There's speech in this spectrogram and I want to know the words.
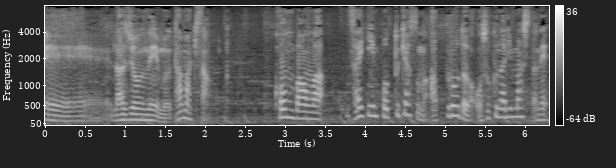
えー、ラジオネーム、玉木さん。こんばんは。最近、ポッドキャストのアップロードが遅くなりましたね。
